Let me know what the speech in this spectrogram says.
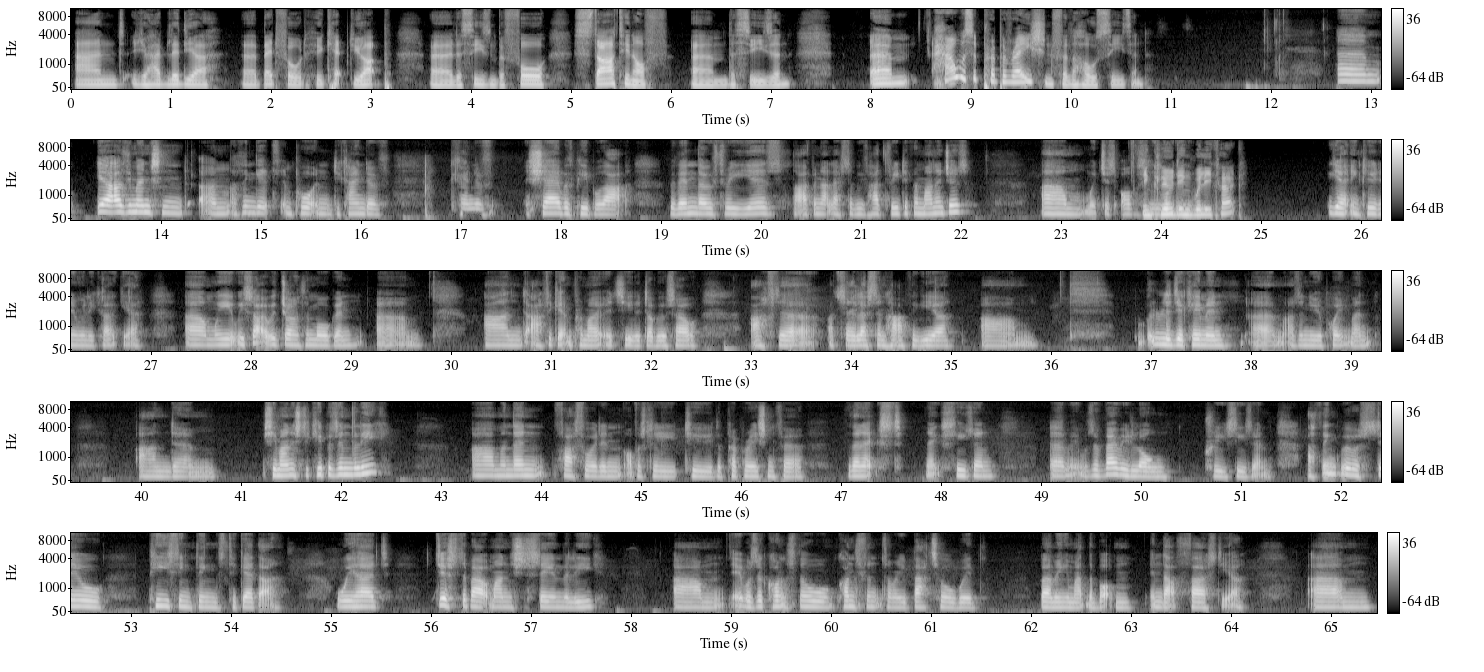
and you had Lydia uh, Bedford who kept you up uh, the season before starting off um, the season. Um, how was the preparation for the whole season? Um, yeah, as you mentioned, um, I think it's important to kind of, kind of share with people that within those three years that I've been at Leicester, we've had three different managers, um, which is obviously Including Willie Kirk? Yeah, including Willie Kirk. Yeah, um, we we started with Jonathan Morgan, um, and after getting promoted to the WSL, after I'd say less than half a year, um, Lydia came in um, as a new appointment, and um, she managed to keep us in the league. Um, and then fast forwarding, obviously, to the preparation for, for the next next season, um, it was a very long pre-season. I think we were still piecing things together. We had just about managed to stay in the league. Um, it was a constant, constant sorry, battle with Birmingham at the bottom in that first year. Um,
